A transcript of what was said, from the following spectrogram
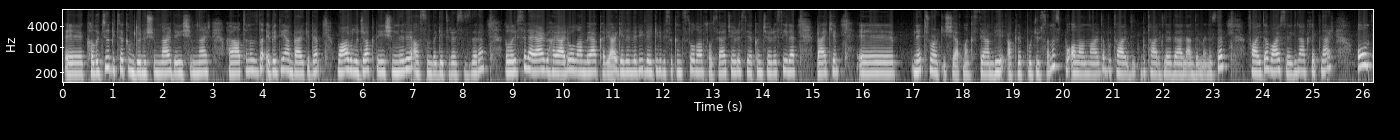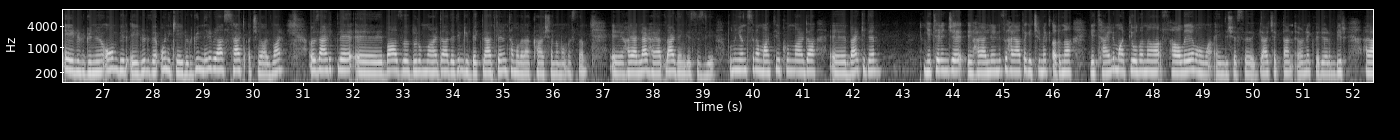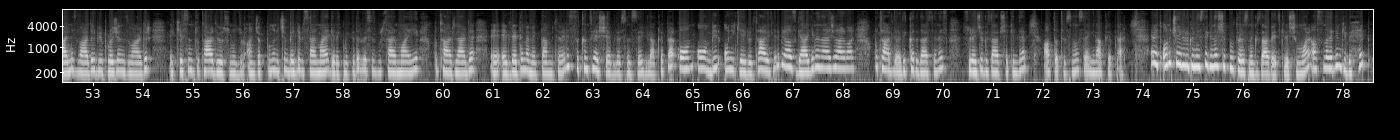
e, kalıcı bir takım dönüşümler, değişimler hayatınızda ebediyen belki de var olacak değişimleri aslında getirir sizlere. Dolayısıyla eğer bir hayali olan veya kariyer gelirleriyle ilgili bir sıkıntısı olan sosyal çevresi, yakın çevresiyle belki e, network işi yapmak isteyen bir akrep burcuysanız bu alanlarda bu, tarih, bu tarihleri değerlendirmenizde fayda var sevgili akrepler. 10 Eylül günü, 11 Eylül ve 12 Eylül günleri biraz sert açılar var. Özellikle e, bazı durumlarda dediğim gibi beklentilerin tam olarak karşılanamaması, e, hayaller hayatlar dengesizliği. Bunun yanı sıra maddi konularda e, belki de yeterince e, hayallerinizi hayata geçirmek adına yeterli maddi olana sağlayamama endişesi. Gerçekten örnek veriyorum bir hayaliniz vardır, bir projeniz vardır. E, kesin tutar diyorsunuzdur. Ancak bunun için belli bir sermaye gerekmektedir ve siz bu sermayeyi bu tarihlerde e, elde edememekten mütevellit sıkıntı yaşayabilirsiniz sevgili akrepler. 10, 11, 12 Eylül tarihleri biraz gergin enerjiler var. Bu tarihlere dikkat ederseniz süreci güzel bir şekilde atlatırsınız sevgili akrepler. Evet 13 Eylül günü ise Güneş Plüto arasında güzel bir etkileşim var. Aslında dediğim gibi hep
